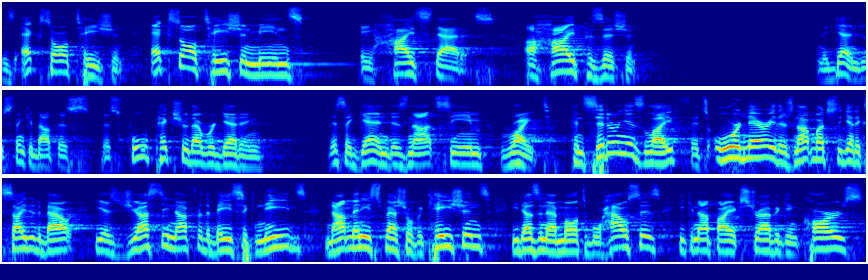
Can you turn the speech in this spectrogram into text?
His exaltation. Exaltation means a high status, a high position. And again, just think about this, this full picture that we're getting. This again does not seem right. Considering his life, it's ordinary, there's not much to get excited about. He has just enough for the basic needs, not many special vacations. He doesn't have multiple houses, he cannot buy extravagant cars.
